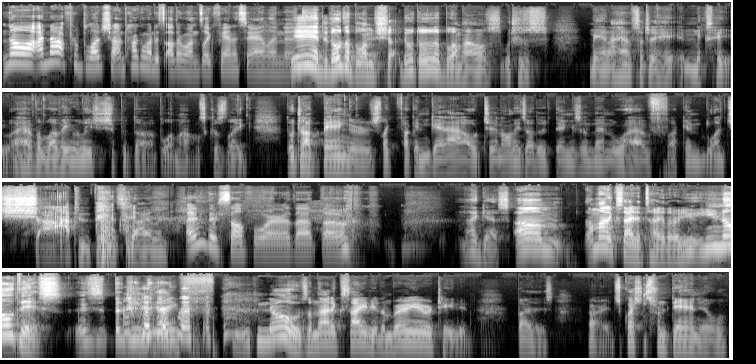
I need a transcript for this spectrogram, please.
no, I'm not for Bloodshot. I'm talking about his other ones like Fantasy Island. And, Yeah, yeah, those are Blumshot. Those, those are Blumhouse, which is man. I have such a hate, mixed hate. I have a love hate relationship with uh, Blumhouse because like they'll drop bangers like fucking Get Out and all these other things, and then we'll have fucking Bloodshot and Fantasy Island. I think they're self aware of that though. I guess. Um, I'm not excited, Tyler. You you know this. But you, I, he knows I'm not excited. I'm very irritated by this. All right, it's questions from Daniel.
